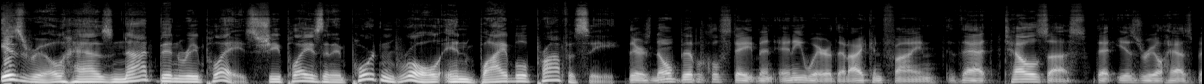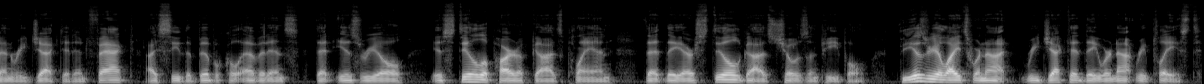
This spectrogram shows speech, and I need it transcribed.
Israel has not been replaced. She plays an important role in Bible prophecy. There's no biblical statement anywhere that I can find that tells us that Israel has been rejected. In fact, I see the biblical evidence that Israel is still a part of God's plan, that they are still God's chosen people. The Israelites were not rejected, they were not replaced.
